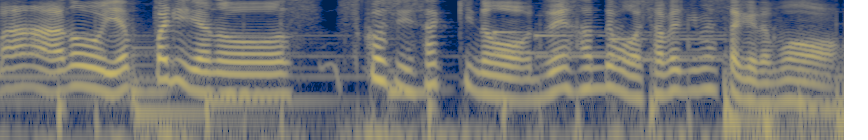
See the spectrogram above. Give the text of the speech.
まああの、やっぱりあの、少しさっきの前半でも喋りましたけども、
